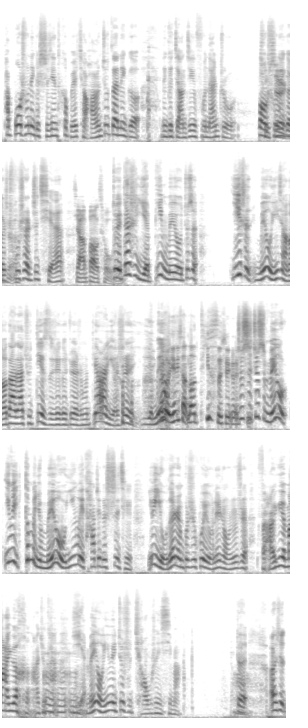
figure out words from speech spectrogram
他播出那个时间特别巧，好像就在那个那个蒋劲夫男主爆出那个出事儿是吧出事儿之前，家暴丑闻，对，但是也并没有就是。一是没有影响到大家去 diss 这个剧什么，第二也是 也没没有有影响到 diss 这个剧，就是就是没有，因为根本就没有因为他这个事情，因为有的人不是会有那种就是反而越骂越狠啊，去看、也没有，因为就是悄无声息嘛。对，而且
